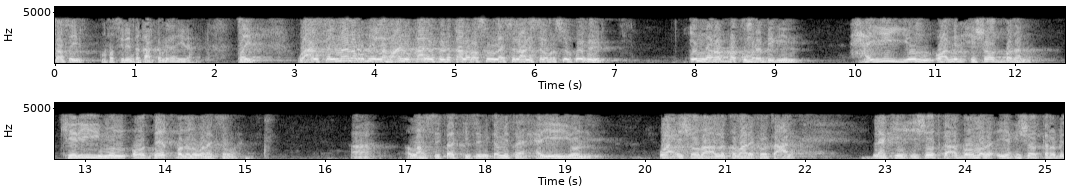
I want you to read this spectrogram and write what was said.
saasay mufasiriinta qaar ka mid ah ay yiraahdaan tayib. Wa an salman radiyallahu anhu qala wuxuu qala rasuulullaahi sallallahu alayhi wasallam rasuulku wuxuu yiri inna rabbakum rabbigin hayyun wa mid xishood badan kariimun oo deeq badan oo wanaagsan waa ah allah sifaatkiisa ka mid tahay hayyun wa xishooda allah tabaaraka wa ta'ala laakiin xishoodka adoomada iyo xishoodka rabbi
